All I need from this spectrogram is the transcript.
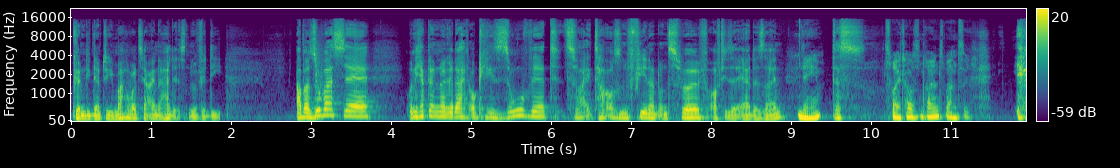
können die natürlich machen, weil es ja eine Halle ist, nur für die. Aber sowas, äh, und ich habe dann nur gedacht, okay, so wird 2412 auf dieser Erde sein. Nee, Das 2023.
